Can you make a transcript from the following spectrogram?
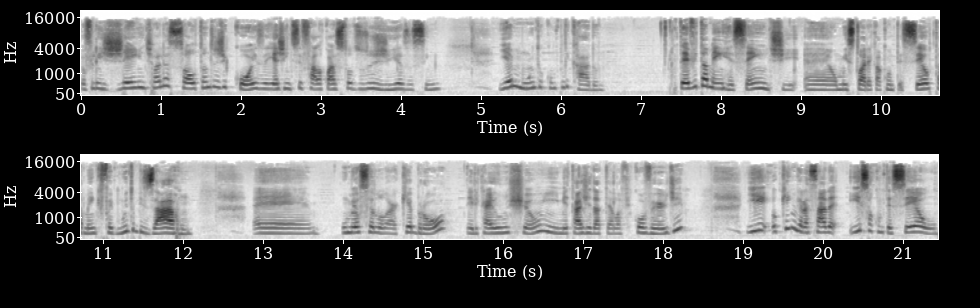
Eu falei, gente, olha só o tanto de coisa. E a gente se fala quase todos os dias, assim. E é muito complicado. Teve também recente é, uma história que aconteceu também que foi muito bizarro. É, o meu celular quebrou, ele caiu no chão e metade da tela ficou verde. E o que é engraçado é isso aconteceu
